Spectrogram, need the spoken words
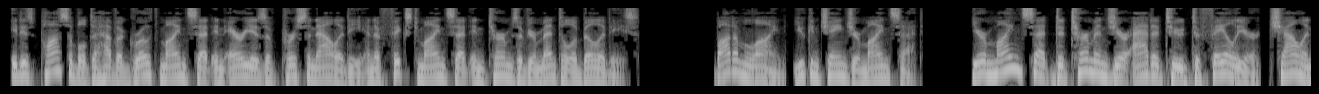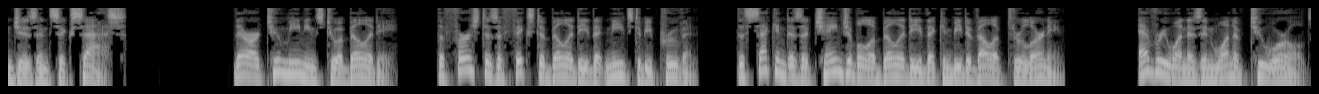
It is possible to have a growth mindset in areas of personality and a fixed mindset in terms of your mental abilities. Bottom line, you can change your mindset. Your mindset determines your attitude to failure, challenges and success. There are two meanings to ability. The first is a fixed ability that needs to be proven. The second is a changeable ability that can be developed through learning. Everyone is in one of two worlds.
